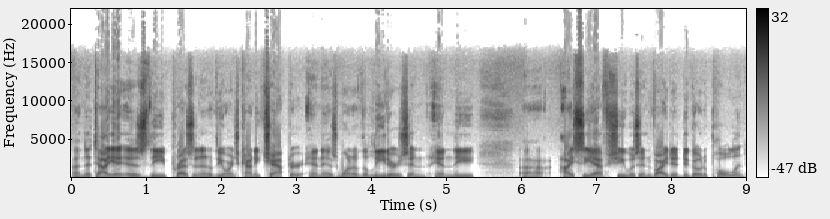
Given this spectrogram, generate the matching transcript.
Uh, Natalia is the president of the Orange County chapter and as one of the leaders in, in the uh, ICF, she was invited to go to Poland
